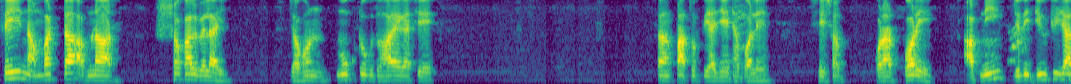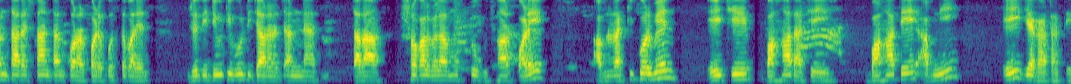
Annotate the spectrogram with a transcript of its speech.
সেই নাম্বারটা আপনার সকালবেলায় যখন মুখ টুক ধোয়া গেছে প্রাতক্রিয়া যেটা বলে, সেই সব করার পরে আপনি যদি ডিউটি যান, তারা স্নান টান করার পরে করতে পারেন। যদি ডিউটি ফুটি যারা যান না, তারা সকালবেলা মুখ টুক ধোয়ার পরে আপনারা কি করবেন? এই যে বাঁহাত আছে, বাঁহাতে আপনি এই জায়গাটাতে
